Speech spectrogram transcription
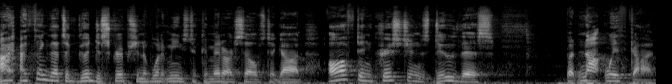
I, I think that's a good description of what it means to commit ourselves to God. Often Christians do this, but not with God.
